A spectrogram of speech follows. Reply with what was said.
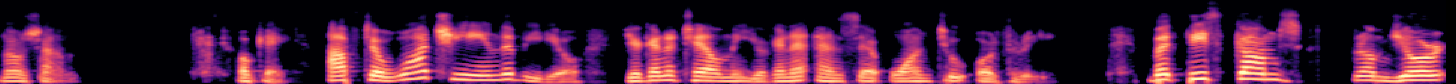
No sound. Okay. After watching the video, you're going to tell me, you're going to answer one, two, or three. But this comes from your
